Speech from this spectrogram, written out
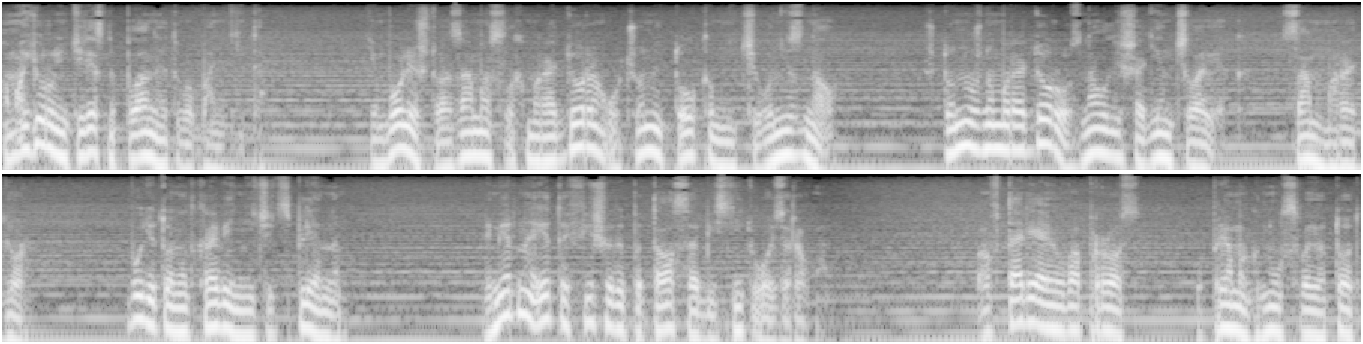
а майору интересны планы этого бандита. Тем более, что о замыслах мародера ученый толком ничего не знал. Что нужно мародеру, знал лишь один человек – сам мародер. Будет он откровенничать с пленным. Примерно это Фишер и пытался объяснить Озерову. «Повторяю вопрос», – упрямо гнул свое тот.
